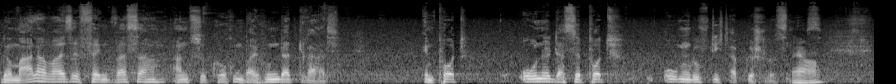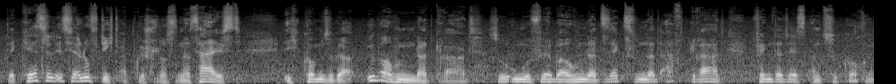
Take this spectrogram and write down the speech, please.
Normalerweise fängt Wasser an zu kochen bei 100 Grad im Pott, ohne dass der Pott oben luftdicht abgeschlossen Ja. Der Kessel ist ja luftdicht abgeschlossen. Das heißt, ich komme sogar über 100 Grad, so ungefähr bei 106, 108 Grad, fängt das erst an zu kochen.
